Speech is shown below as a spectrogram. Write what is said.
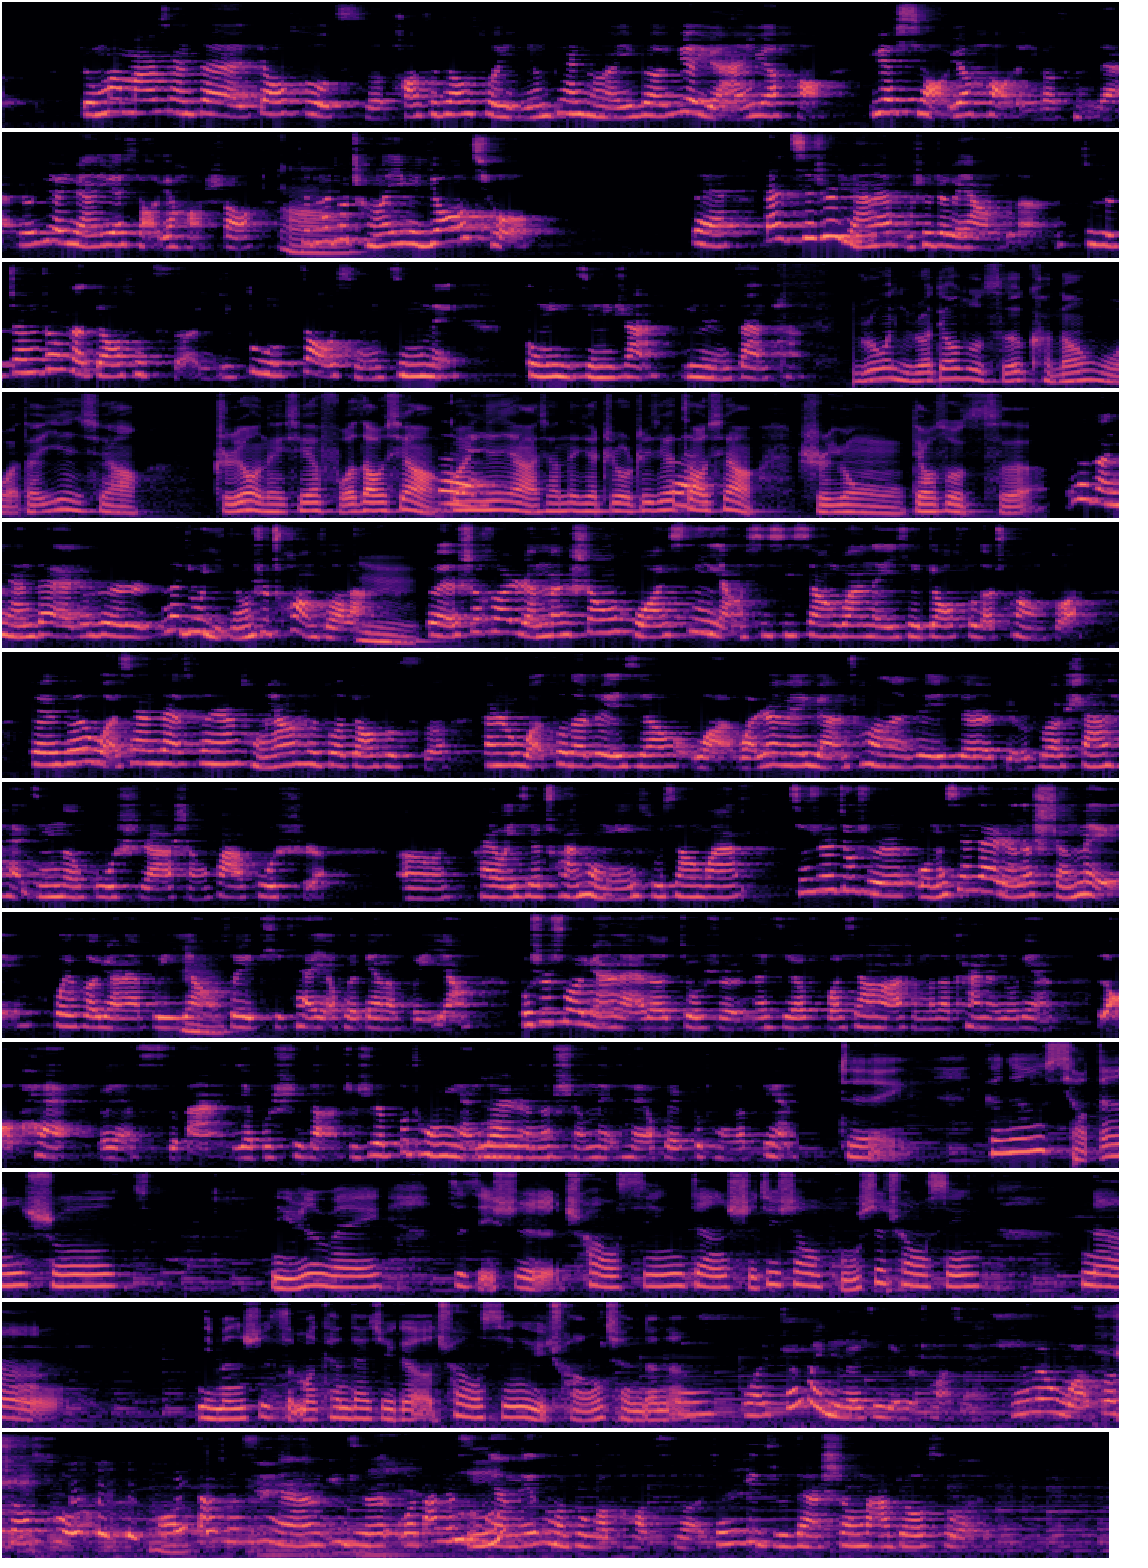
就慢慢现在雕塑瓷、陶瓷雕塑已经变成了一个越圆越好、越小越好的一个存在，就是越圆越小越好烧，就它就成了一个要求。对，但其实原来不是这个样子的，就是真正的雕塑瓷一度造型精美、工艺精湛，令人赞叹。如果你说雕塑瓷，可能我的印象只有那些佛造像、观音呀，像那些只有这些造像是用雕塑瓷。那个年代就是那就已经是创作了，嗯，对，是和人们生活信仰息息相关的一些雕塑的创作。对，所以我现在虽然同样是做雕塑瓷，但是我做的这一些我我认为原创的这一些，比如说《山海经》的故事啊、神话故事，嗯，还有一些传统民俗相关。其实就是我们现代人的审美会和原来不一样，所以题材也会变得不一样。不是说原来的就是那些佛像啊什么的，看着有点老派、有点死板，也不是的，只是不同年代人的审美它也会不同的变。对，刚刚小丹说，你认为自己是创新，但实际上不是创新，那？你们是怎么看待这个创新与传承的呢？我真的以为自己是创新，因为我做雕塑，我大学四年一直，我大学四年没怎么做过陶瓷，就是一直在深挖雕塑。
